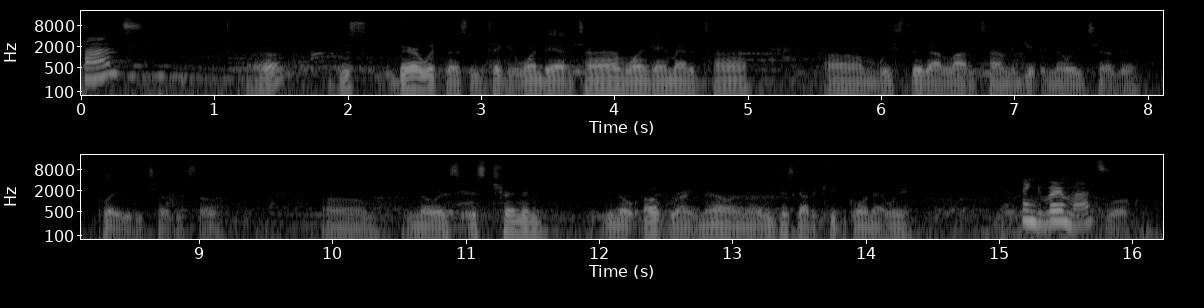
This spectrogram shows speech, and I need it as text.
fans? Uh, just bear with us. We take it one day at a time, one game at a time. Um, we still got a lot of time to get to know each other, play with each other. So, um, you know, it's, it's trending, you know, up right now, and uh, we just got to keep it going that way. Thank you very much. You're welcome.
